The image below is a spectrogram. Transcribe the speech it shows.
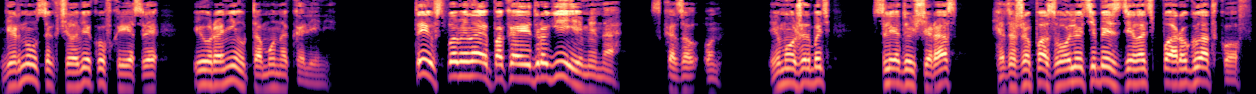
вернулся к человеку в кресле и уронил тому на колени. «Ты вспоминай пока и другие имена», — сказал он. «И, может быть, в следующий раз я даже позволю тебе сделать пару глотков».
